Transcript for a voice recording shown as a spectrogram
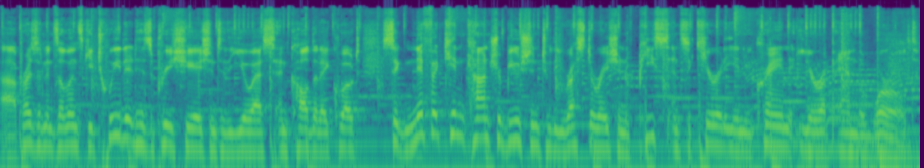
Uh, President Zelensky tweeted his appreciation to the U.S. and called it a quote, significant contribution to the restoration of peace and security in Ukraine, Europe, and the world.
